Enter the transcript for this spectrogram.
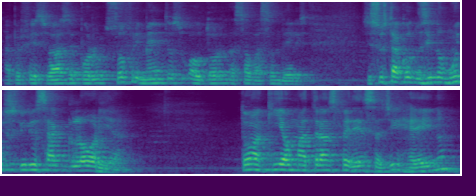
aperfeiçoados por sofrimentos, o autor da salvação deles. Jesus está conduzindo muitos filhos à glória. Então aqui é uma transferência de reino.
